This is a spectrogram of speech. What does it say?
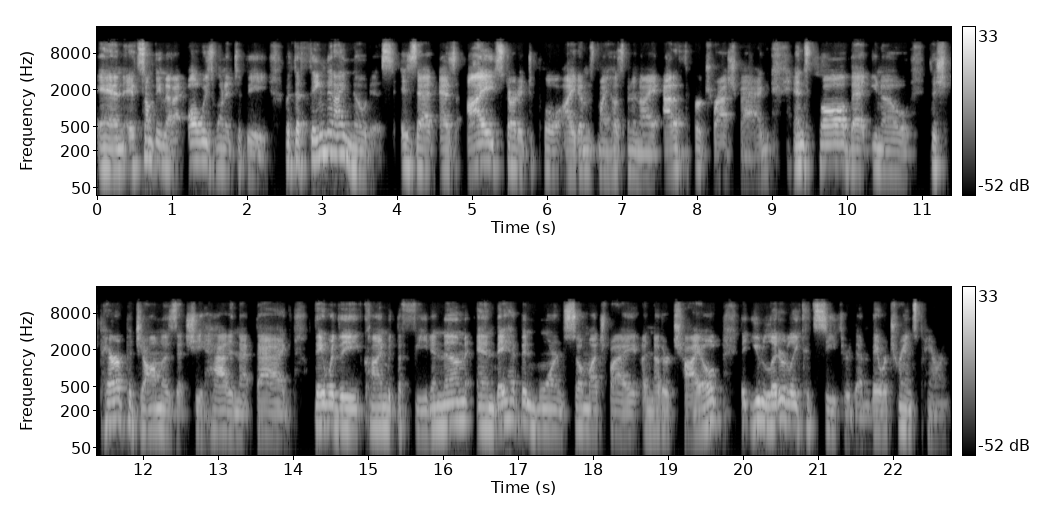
and it's something that I always wanted to be. But the thing that I noticed is that as I started to pull items, my husband and I, out of her trash bag, and saw that you know the pair of pajamas that she had in that bag, they were the kind with the feet in them. And they had been worn so much by another child that you literally could see through them. They were transparent.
